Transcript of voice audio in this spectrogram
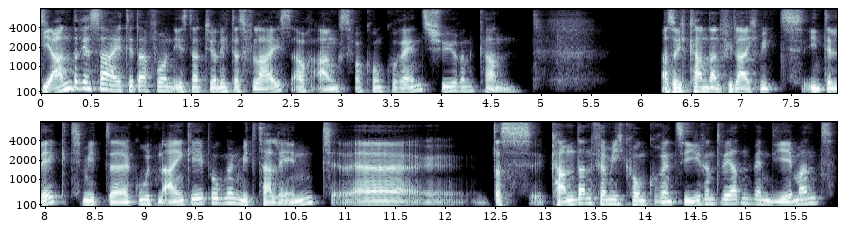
Die andere Seite davon ist natürlich, dass Fleiß auch Angst vor Konkurrenz schüren kann. Also ich kann dann vielleicht mit Intellekt, mit äh, guten Eingebungen, mit Talent, äh, das kann dann für mich konkurrenzierend werden, wenn jemand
